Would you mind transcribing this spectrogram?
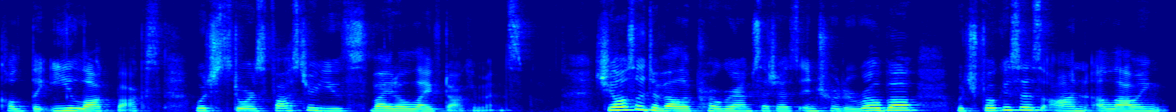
called the e Lockbox, which stores foster youth's vital life documents. She also developed programs such as Intro to Robo, which focuses on allowing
